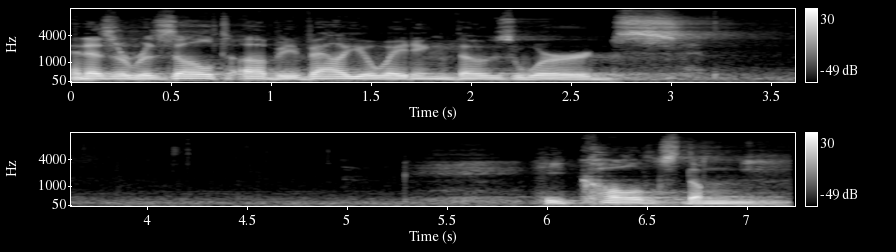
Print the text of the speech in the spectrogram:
And as a result of evaluating those words, he calls them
